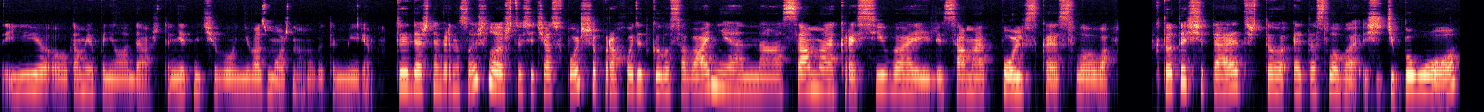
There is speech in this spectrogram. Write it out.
и э, потом я поняла, да, что нет ничего невозможного в этом мире. Ты даже, наверное, слышала, что сейчас в Польше проходит голосование на самое красивое или самое польское слово. Кто-то считает, что это слово «ждьбо»,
